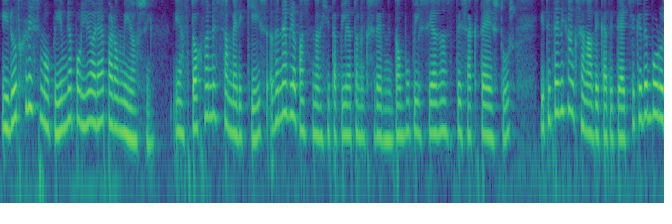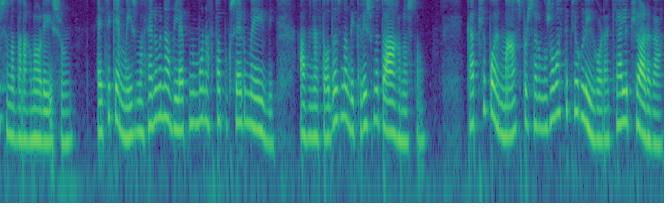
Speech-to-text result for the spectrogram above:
Η Ρουτ χρησιμοποιεί μια πολύ ωραία παρομοίωση. Οι αυτόχθονες της Αμερικής δεν έβλεπαν στην αρχή τα πλοία των εξερευνητών που πλησίαζαν στις ακτές τους, γιατί δεν είχαν ξαναδεί κάτι τέτοιο και δεν μπορούσαν να τα αναγνωρίσουν. Έτσι και εμείς μαθαίνουμε να βλέπουμε μόνο αυτά που ξέρουμε ήδη, αδυνατώντας να αντικρίσουμε το άγνωστο. Κάποιοι από εμάς προσαρμοζόμαστε πιο γρήγορα και άλλοι πιο αργά.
